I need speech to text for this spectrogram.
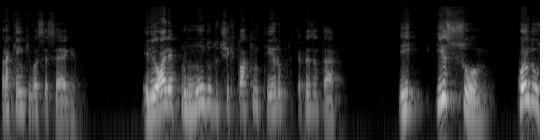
para quem que você segue. Ele olha para o mundo do TikTok inteiro para te apresentar. E isso, quando o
